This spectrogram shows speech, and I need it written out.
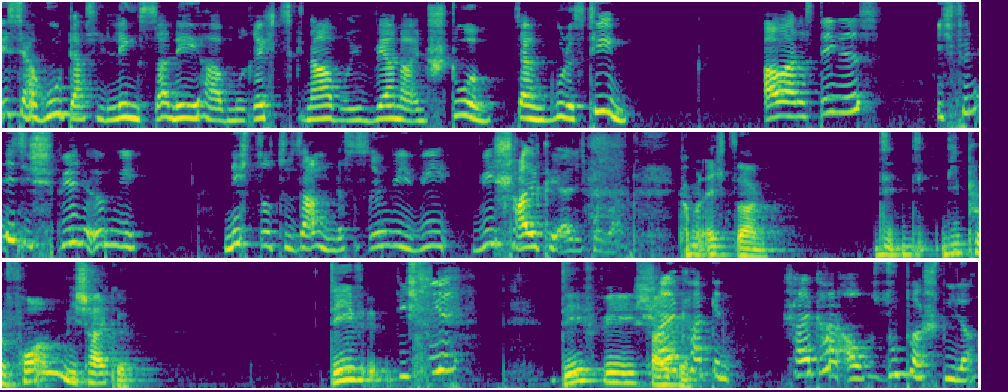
ist ja gut, dass sie links Sané haben, rechts Gnabry, Werner in Sturm. Ist ja ein gutes Team. Aber das Ding ist, ich finde, sie spielen irgendwie nicht so zusammen. Das ist irgendwie wie, wie Schalke, ehrlich gesagt. Kann man echt sagen. Die, die, die performen wie Schalke. DF Die spielen. DFB Schalke. Schalke hat, Schalke hat auch super Spieler.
